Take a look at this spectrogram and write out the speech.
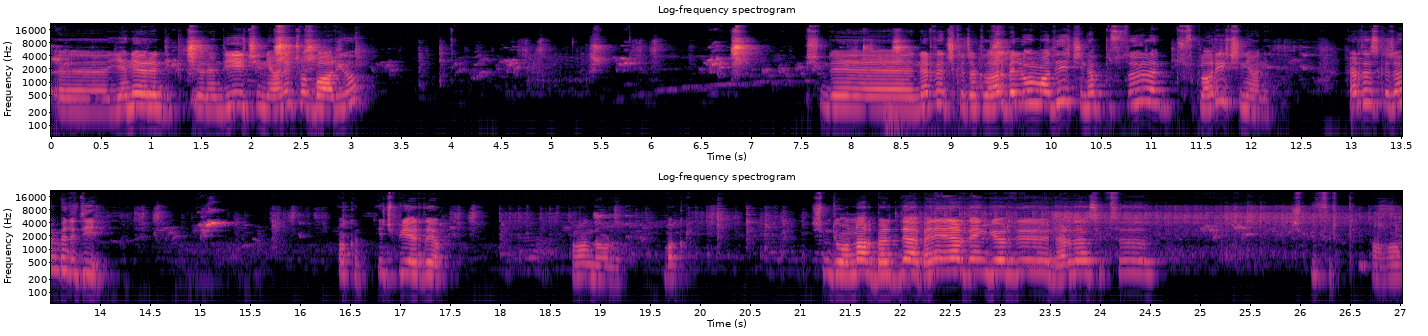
Ee, yeni öğrendik öğrendiği için yani çok bağırıyor. Şimdi nereden çıkacaklar belli olmadığı için hep pustukları, pustukları için yani. Nereden çıkacağım belli değil. Bakın hiçbir yerde yok. Aha da. Bakın. Şimdi onlar bende beni nereden gördü? Nereden sıktı? Hiçbir fikir. Aha.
